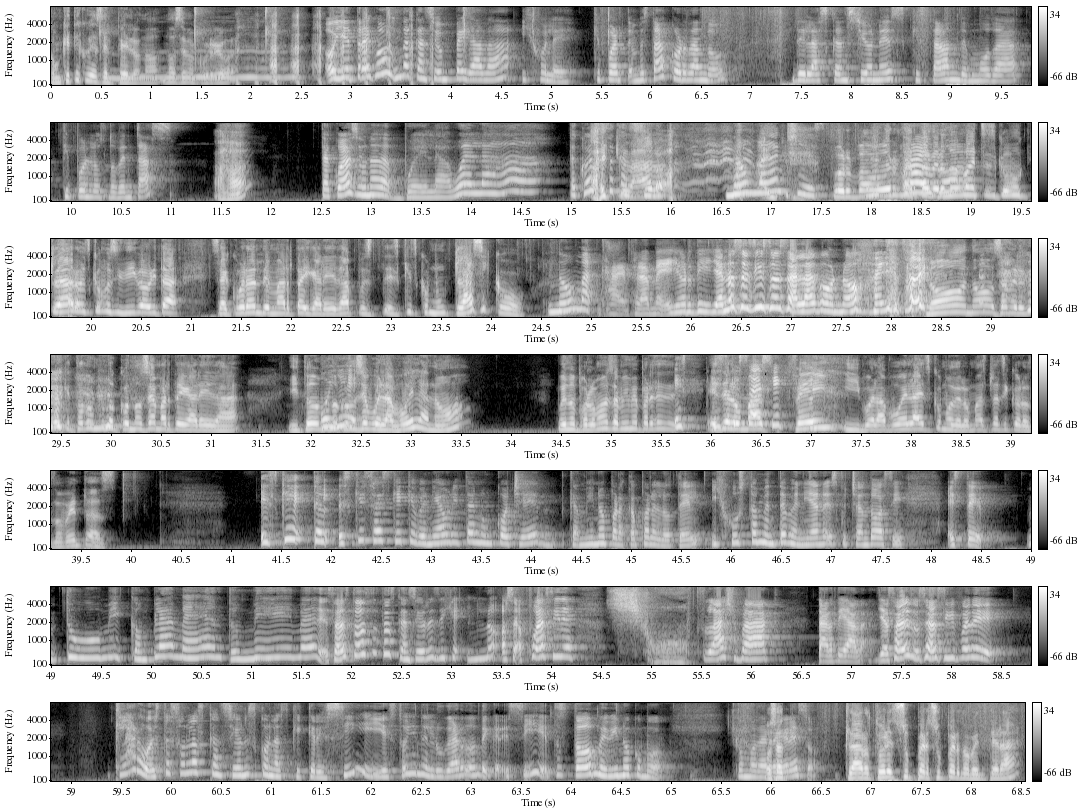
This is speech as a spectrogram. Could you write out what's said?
¿Con qué te cuidas el pelo? No, no se me ocurrió. Oye, traigo una canción pegada. Híjole, qué fuerte. Me estaba acordando de las canciones que estaban de moda, tipo en los noventas. Ajá. ¿Te acuerdas de una Vuela, vuela? ¿Te acuerdas Ay, de esa claro. canción? No manches. Por favor, Marta, pero no manches, como claro, es como si digo ahorita, ¿se acuerdan de Marta y Gareda? Pues es que es como un clásico. No manches. Ay, espérame, Jordi. Ya no sé si eso es halago o no. ya sabes. No, no, o sea, me refiero a que todo el mundo conoce a Marta y Gareda y todo el mundo Oye. conoce a Vuela Abuela, ¿no? Bueno, por lo menos a mí me parece, es, Es- es de que lo ¿sabes más qué? fey y Vuela Abuela es como de lo más clásico de los noventas. Es que, te- es que, ¿sabes qué? Que venía ahorita en un coche, camino para acá, para el hotel, y justamente venían escuchando así, este, tú mi complemento, mi media. ¿Sabes? Todas estas canciones dije, no, o sea, fue así de flashback, tardeada. Ya sabes, o sea, así fue de, claro, estas son las canciones con las que crecí y estoy en el lugar donde crecí. Entonces todo me vino como, como de O sea, regreso. Claro, tú eres súper, súper noventera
